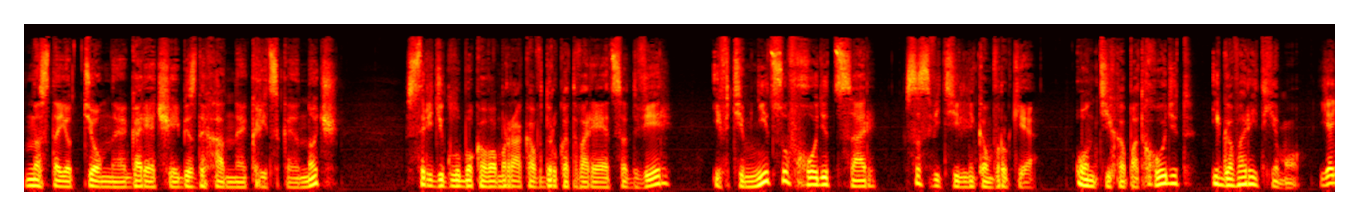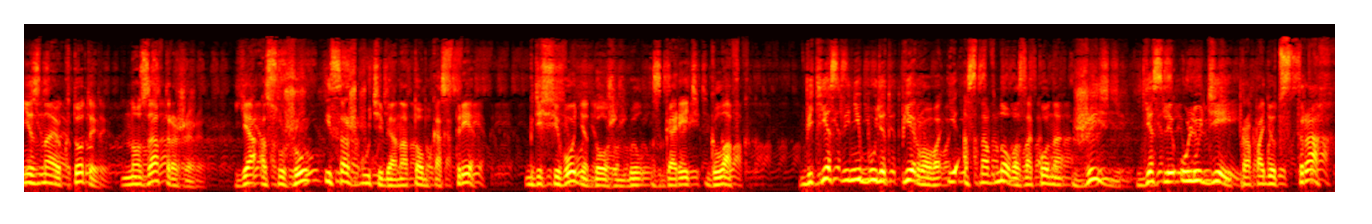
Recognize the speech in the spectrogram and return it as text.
Настает темная, горячая и бездыханная критская ночь. Среди глубокого мрака вдруг отворяется дверь, и в темницу входит царь со светильником в руке. Он тихо подходит и говорит ему. «Я не знаю, кто ты, но завтра же я осужу и сожгу тебя на том костре, где сегодня должен был сгореть главк. Ведь если не будет первого и основного закона жизни, если у людей пропадет страх,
